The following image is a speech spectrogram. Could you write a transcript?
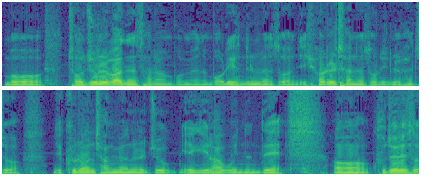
뭐 저주를 받은 사람 보면 머리 흔들면서 이제 혀를 차는 소리를 하죠. 이제 그런 장면을 쭉 얘기를 하고 있는데 어 9절에서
